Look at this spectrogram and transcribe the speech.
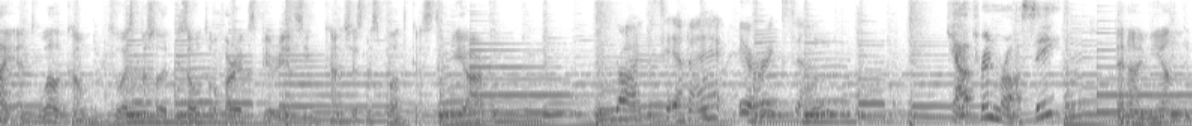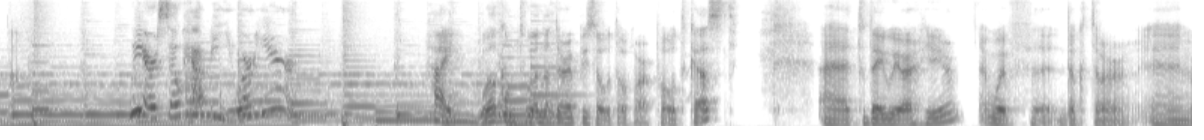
Hi, and welcome to a special episode of our Experiencing Consciousness podcast. We are Roxanna Erickson, Kathryn Rossi. And I'm Jan Dyba. We are so happy you are here. Hi, welcome to another episode of our podcast. Uh, today we are here with uh, Dr. Uh,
